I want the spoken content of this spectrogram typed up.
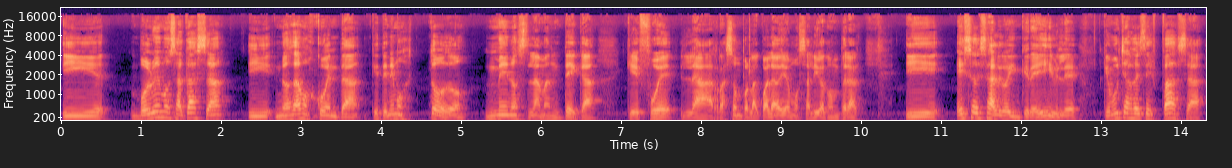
y volvemos a casa y nos damos cuenta que tenemos todo menos la manteca, que fue la razón por la cual habíamos salido a comprar. Y eso es algo increíble que muchas veces pasa.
